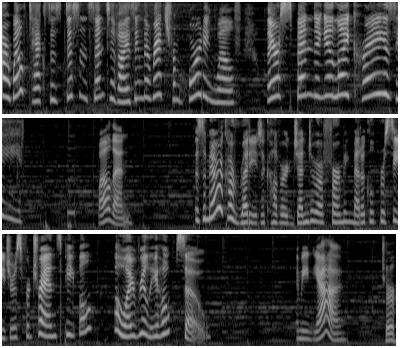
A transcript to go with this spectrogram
Our wealth tax is disincentivizing the rich from hoarding wealth. They're spending it like crazy. Well then. Is America ready to cover gender affirming medical procedures for trans people? Oh, I really hope so. I mean, yeah. Sure.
